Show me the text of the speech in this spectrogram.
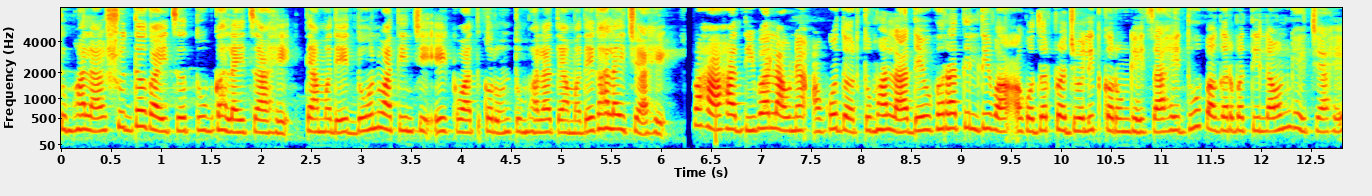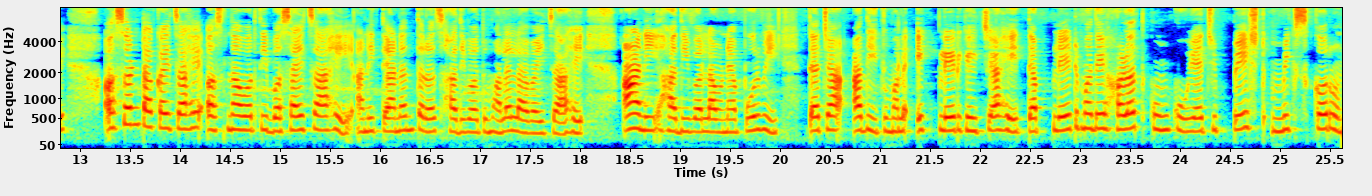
तुम्हाला शुद्ध गाईचं तूप घालायचं आहे. त्यामध्ये दोन वातींची एक वात करून तुम्हाला त्यामध्ये घालायचे आहे. पहा हा दिवा लावण्या अगोदर तुम्हाला देवघरातील दिवा अगोदर प्रज्वलित करून घ्यायचा आहे धूप अगरबत्ती लावून घ्यायची आहे आसन टाकायचं आहे आसनावरती बसायचं आहे आणि त्यानंतरच हा दिवा तुम्हाला लावायचा आहे. आणि हा दिवा लावण्यापूर्वी त्याच्या आधी तुम्हाला एक प्लेट घ्यायची आहे त्या प्लेटमध्ये हळद कुंकू याची पेस्ट मिक्स करून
